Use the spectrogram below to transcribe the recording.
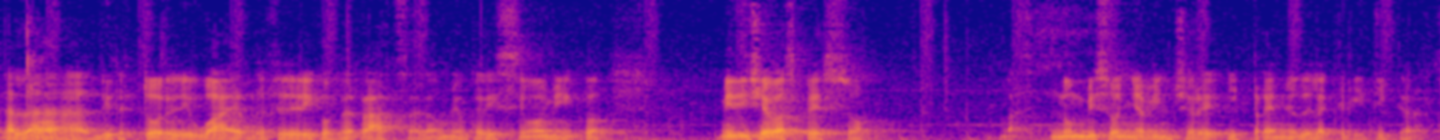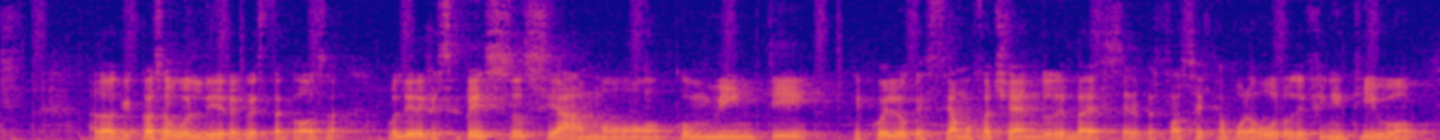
dal oh. direttore di Wired, Federico Ferrazza, che è un mio carissimo amico, mi diceva spesso non bisogna vincere il premio della critica. Allora, che cosa vuol dire questa cosa? Vuol dire che spesso siamo convinti che quello che stiamo facendo debba essere per forza il capolavoro definitivo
